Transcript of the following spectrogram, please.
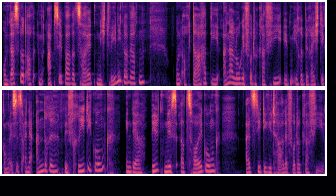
Und das wird auch in absehbarer Zeit nicht weniger werden. Und auch da hat die analoge Fotografie eben ihre Berechtigung. Es ist eine andere Befriedigung in der Bildniserzeugung als die digitale Fotografie.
